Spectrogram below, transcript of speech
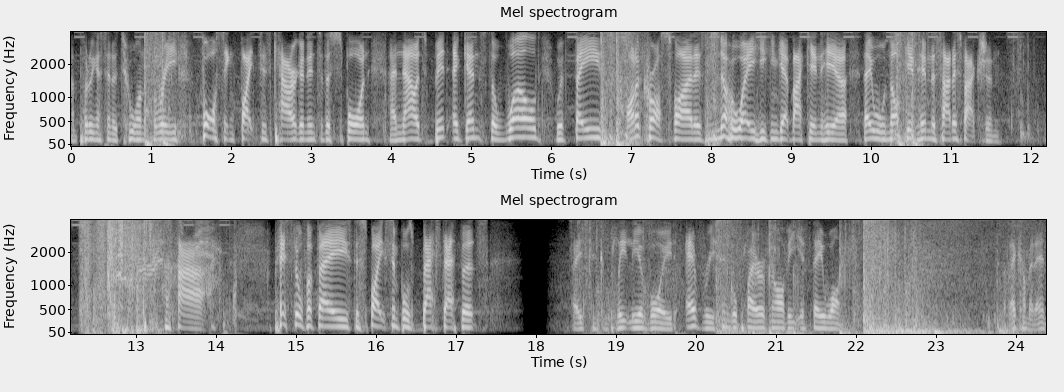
and putting us in a two on three, forcing fights his Karrigan into the spawn. And now it's Bit against the world with FaZe on a crossfire. There's no way he can get back in here. They will not give him the satisfaction. Pistol for FaZe, despite Simple's best efforts. FaZe can completely avoid every single player of Na'Vi if they want. They're coming in.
